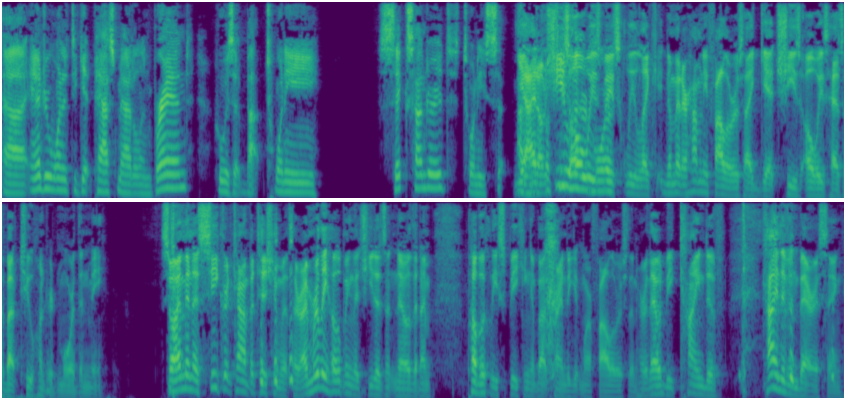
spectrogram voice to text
Uh, Andrew wanted to get past Madeline Brand, who was at about 2,600, 20. Yeah, I don't. a She's always more. basically like, no matter how many followers I get, she's always has about 200 more than me. So I'm in a secret competition with her. I'm really hoping that she doesn't know that I'm publicly speaking about trying to get more followers than her. That would be kind of, kind of embarrassing.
